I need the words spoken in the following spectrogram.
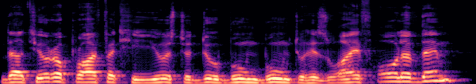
that you're a prophet he used to do boom boom to his wife all of them.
